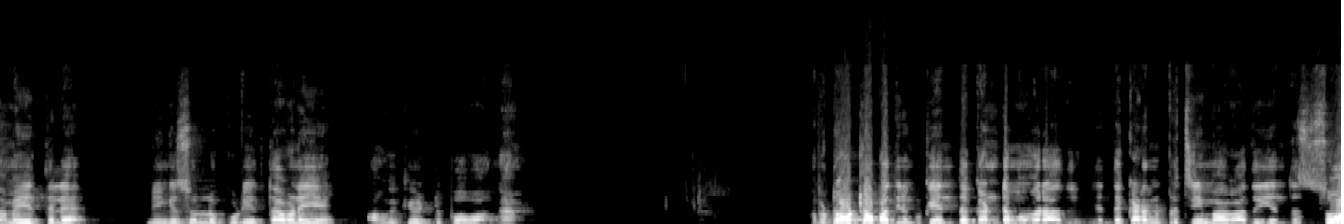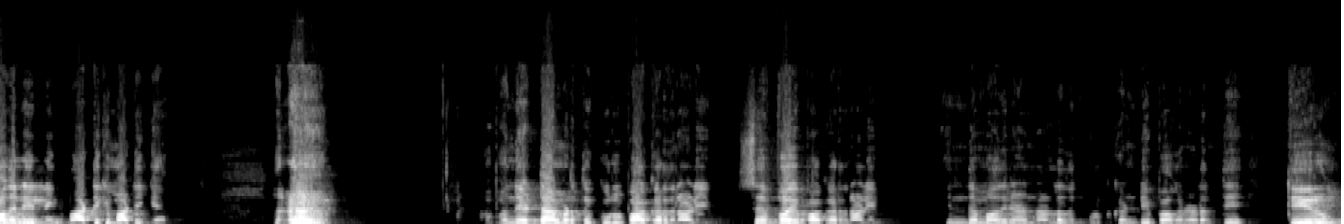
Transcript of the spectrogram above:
சமயத்துல நீங்க சொல்லக்கூடிய தவணையை அவங்க கேட்டு போவாங்க. அப்ப டோட்டலா பாத்தீங்கன்னா உங்களுக்கு எந்த கண்டமும் வராது எந்த கடன் பிரச்சனையும் ஆகாது எந்த சோதனையிலும் நீங்கள் மாட்டிக்க மாட்டீங்க. அப்போ அந்த எட்டாம் இடத்தை குரு பார்க்கறதுனாலையும் செவ்வாய் பார்க்கறதுனாலையும் இந்த மாதிரியான நல்லது உங்களுக்கு கண்டிப்பாக நடந்தே தீரும்.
